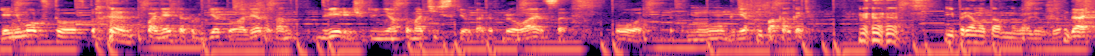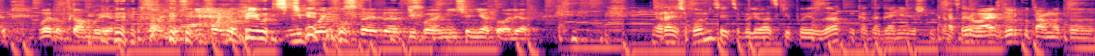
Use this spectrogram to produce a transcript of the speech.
я не мог в то, в то- понять такой, где туалет, а там двери чуть ли не автоматически вот так открываются. Вот. Ну, грех не покакать. И прямо там навалил, да? Да, в этом тамбуре. Не По понял, не понял, что это, типа, ничего не туалет. Раньше, помните, эти были адские поезда, когда гоняешь на концерт? Открываешь дырку, там это...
